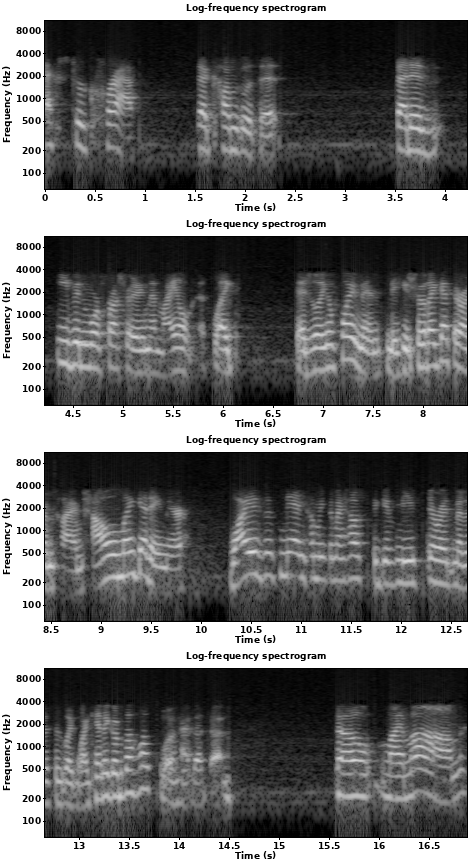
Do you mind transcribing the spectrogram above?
extra crap that comes with it that is even more frustrating than my illness. Like scheduling appointments, making sure that I get there on time. How am I getting there? Why is this man coming to my house to give me steroid medicines? Like, why can't I go to the hospital and have that done? So my mom,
